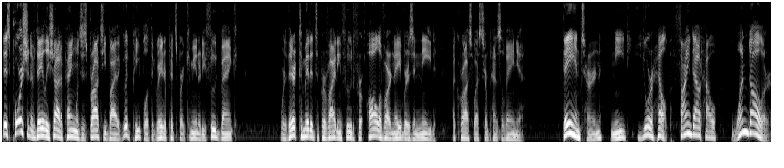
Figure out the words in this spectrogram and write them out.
This portion of Daily Shot of Penguins is brought to you by the good people at the Greater Pittsburgh Community Food Bank, where they're committed to providing food for all of our neighbors in need across western Pennsylvania. They, in turn, need your help. Find out how $1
